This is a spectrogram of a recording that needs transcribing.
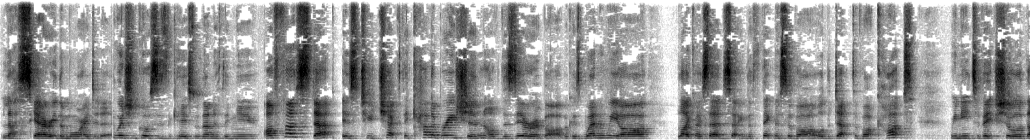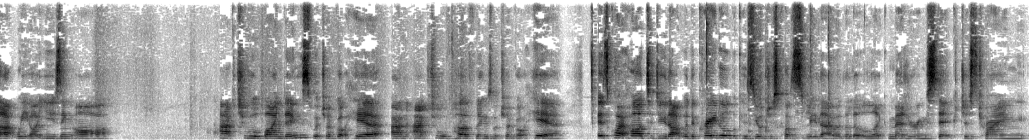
less scary the more I did it, which of course is the case with anything new. Our first step is to check the calibration of the zero bar because when we are like I said, setting the thickness of our or the depth of our cut, we need to make sure that we are using our actual bindings, which I've got here, and actual purflings, which I've got here. It's quite hard to do that with a cradle because you're just constantly there with a little like measuring stick, just trying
